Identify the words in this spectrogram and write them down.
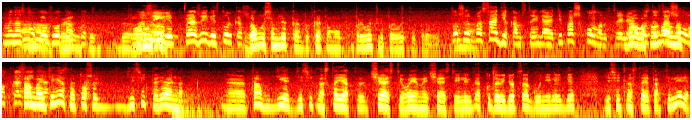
Мы настолько Ага. уже вот так вот Да. прожили, прожили столько, За что 8 лет как бы к этому привыкли, привыкли, привыкли. то, что по садикам стреляют и по школам стреляют. Да, в основном у нас зашел, вот скажите, Самое интересное то, что действительно реально э, там, где действительно стоят части, военные части, или откуда ведется огонь, или где действительно стоит артиллерия,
